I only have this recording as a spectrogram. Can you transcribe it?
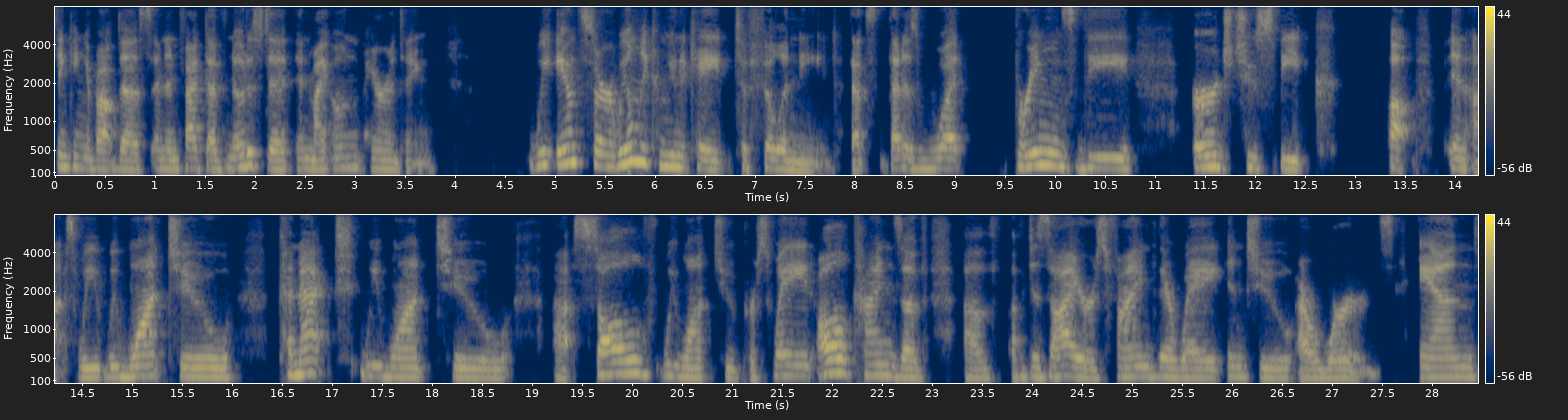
thinking about this. And in fact, I've noticed it in my own parenting. We answer, we only communicate to fill a need. That's that is what brings the urge to speak up in us. We we want to connect, we want to uh, solve, we want to persuade, all kinds of, of, of desires find their way into our words. And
